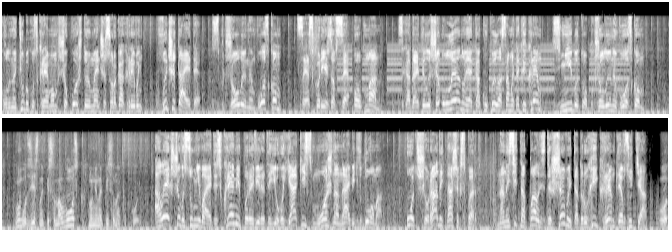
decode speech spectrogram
коли на тюбику з кремом, що коштує менше 40 гривень, ви читаєте з бджолиним воском, це скоріш за все обман. Згадайте лише Олену, яка купила саме такий крем з нібито бджолиним воском. Ну, вот здесь написано воск, но не написано какой. Але якщо ви сумніваєтесь в кремі, перевірити його якість можна навіть вдома. От що радить наш експерт: нанесіть на палець дешевий та дорогий крем для взуття. Вот,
